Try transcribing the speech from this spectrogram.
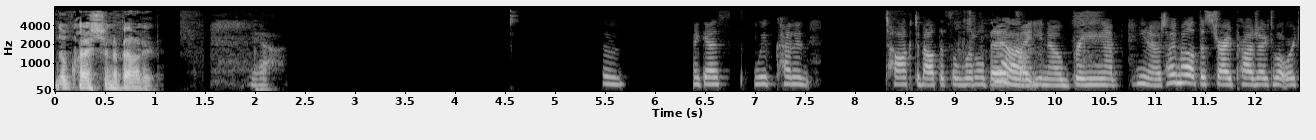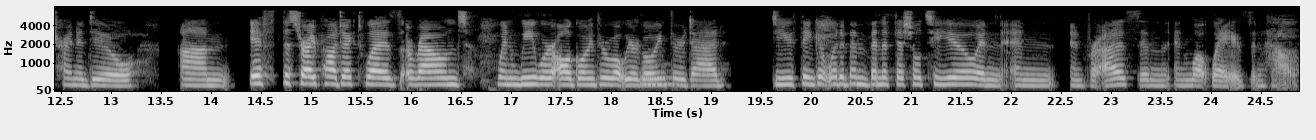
No question about it. Yeah. I guess we've kind of talked about this a little bit, Yeah. but you know, bringing up, you know, talking about the Stride Project, what we're trying to do. Um, if the Stride Project was around when we were all going through what we were going Mm. through, Dad, do you think it would have been beneficial to you and and and for us, and in what ways and how?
